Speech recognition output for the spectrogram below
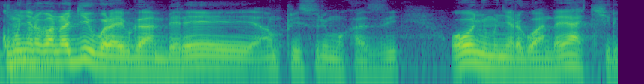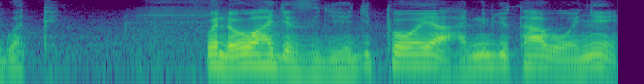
ku munyarwanda wagiye i burayi bwa mbere ampulisi uri mu kazi wabonye umunyarwanda yakirwa ate? Wenda wowe wahageze igihe gitoya hari n'ibyo utabonye?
